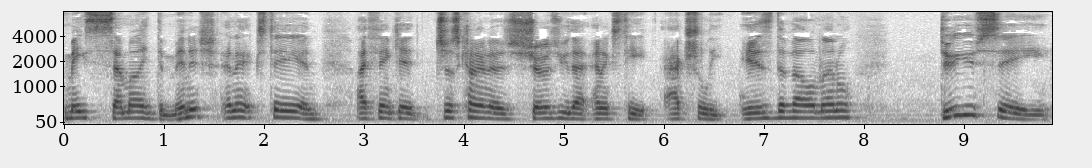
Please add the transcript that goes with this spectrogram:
may semi diminish NXT, and I think it just kind of shows you that NXT actually is developmental. Do you see,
